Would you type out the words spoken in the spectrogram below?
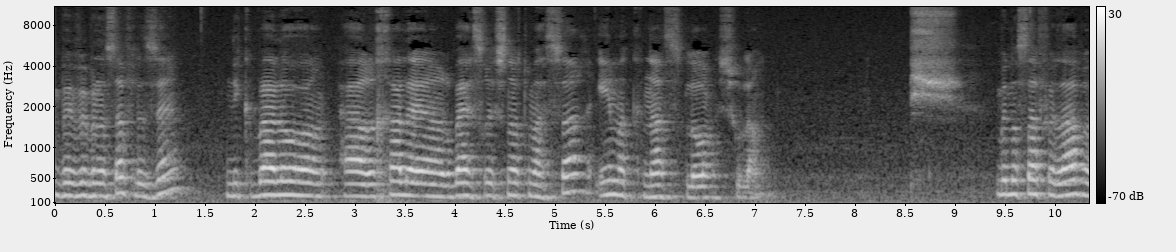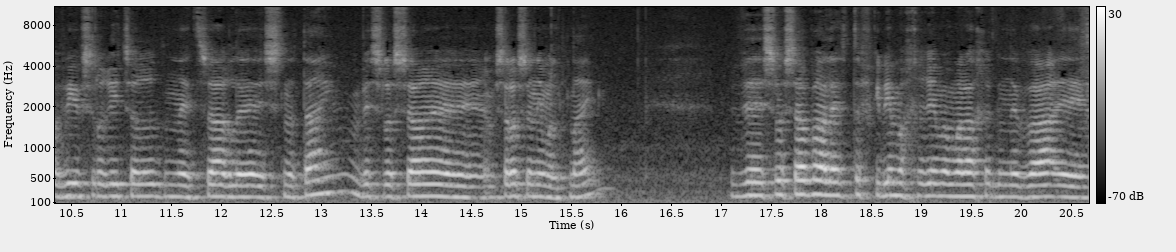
ובנוסף לזה, נקבע לו הארכה ל-14 שנות מאסר אם הקנס לא שולם. פש, בנוסף אליו, אביו של ריצ'רד נעצר לשנתיים ושלוש שנים על תנאי. ושלושה בעלי תפקידים אחרים במהלך הגניבה אה,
